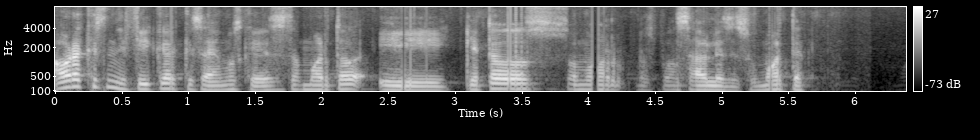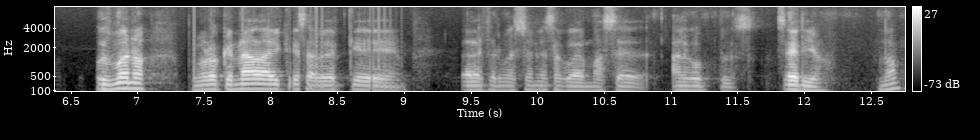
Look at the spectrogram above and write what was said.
¿ahora qué significa que sabemos que Dios está muerto y que todos somos responsables de su muerte? Pues bueno, primero que nada hay que saber que la afirmación es algo demasiado, algo pues serio, ¿no?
